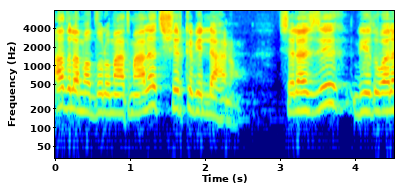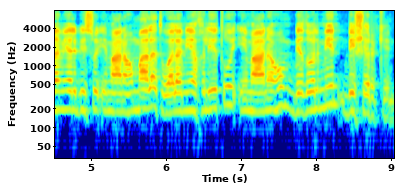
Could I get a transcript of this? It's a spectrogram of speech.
አዝለመ ظሉማት ማለት ሽርክ ቢላህ ነው። ስለዚህ ወለም የልቢሱ ኢማነሁም ማለት ወለም የክሊጡ ኢማነሁም ቢظልሚን ቢሽርኪን።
